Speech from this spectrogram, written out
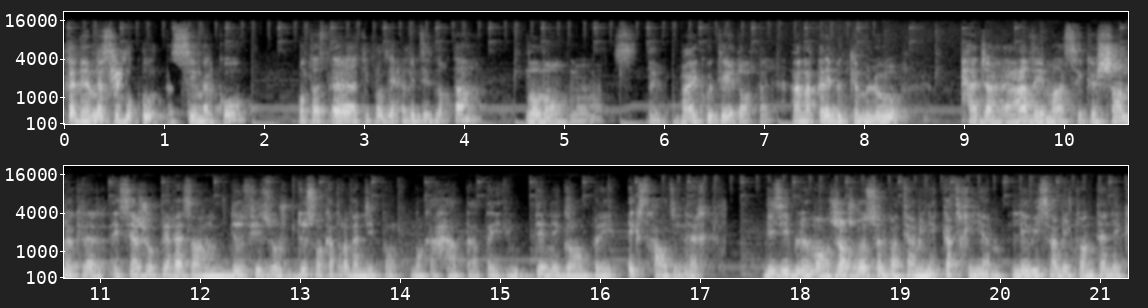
Très bien, merci beaucoup, سي ميركو تيفوزي حبيت تزيد نقطة؟ نو نو نو طيب با ايكوتي انا قريب نكملوا حاجه عظيمه سي كو شارل لوكلير اي سيرجيو بيريز راهم دو في زوج 290 بون دونك راح تعطي ان ديني غران بري اكستراوردينير Visiblement, George Russell va terminer quatrième. Lewis Hamilton, Tanik,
